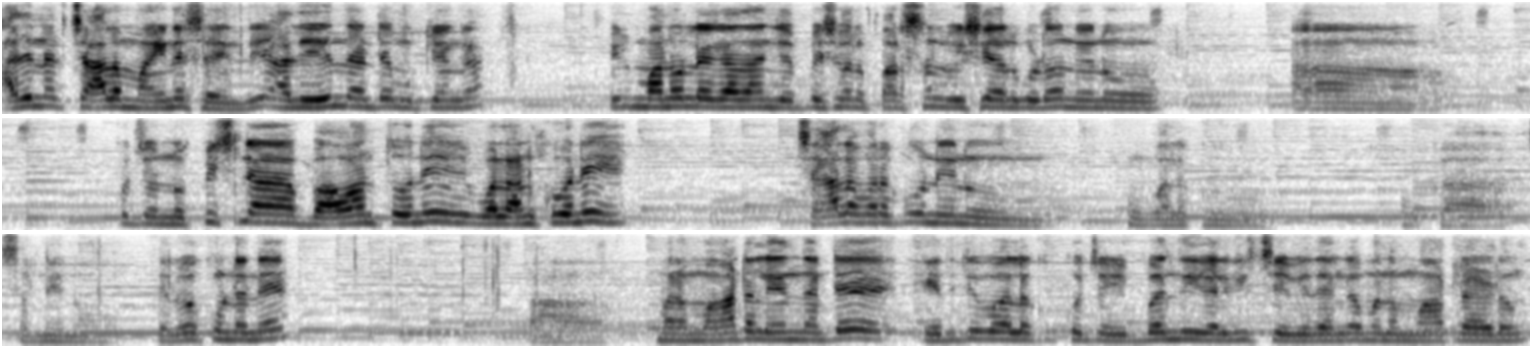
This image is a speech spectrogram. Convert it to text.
అది నాకు చాలా మైనస్ అయింది. అది ఏంటంటే ముఖ్యంగా వీళ్ళు మనోళ్ళే కదా అని చెప్పేసి వాళ్ళ పర్సనల్ విషయాలు కూడా నేను కొంచెం నొప్పించిన భావంతో వాళ్ళు అనుకొని చాలా వరకు నేను వాళ్ళకు ఒక అసలు నేను తెలియకుండానే మన మాటలు ఏంటంటే ఎదుటి వాళ్ళకు కొంచెం ఇబ్బంది కలిగించే విధంగా మనం మాట్లాడడం.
